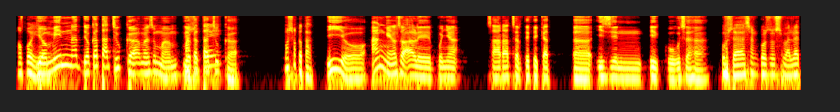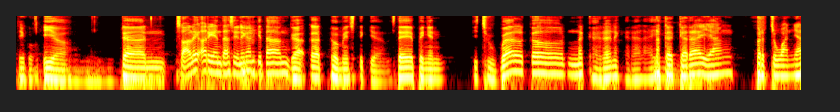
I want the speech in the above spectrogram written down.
apa ya yo minat yo ketat juga Mas Umam. Yo Maksudnya- ketat juga. masuk ketat Iyo, angel soalnya punya syarat sertifikat eh, izin iku usaha. usaha sang khusus walet itu Iya. Dan soalnya orientasi ini kan kita nggak ke domestik ya, mesti pengen dijual ke negara-negara lain. negara yang bercuannya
